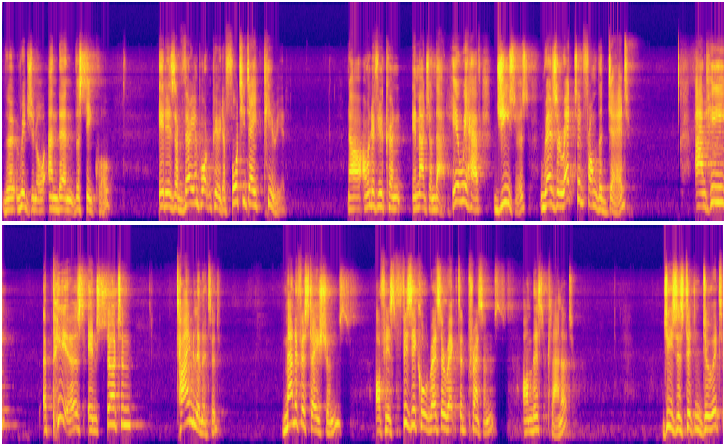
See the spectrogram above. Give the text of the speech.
the original and then the sequel. It is a very important period, a 40 day period. Now, I wonder if you can imagine that. Here we have Jesus resurrected from the dead and he appears in certain time limited manifestations of his physical resurrected presence on this planet. Jesus didn't do it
